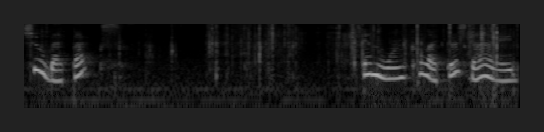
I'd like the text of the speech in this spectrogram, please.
Two backpacks. And one collector's guide.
